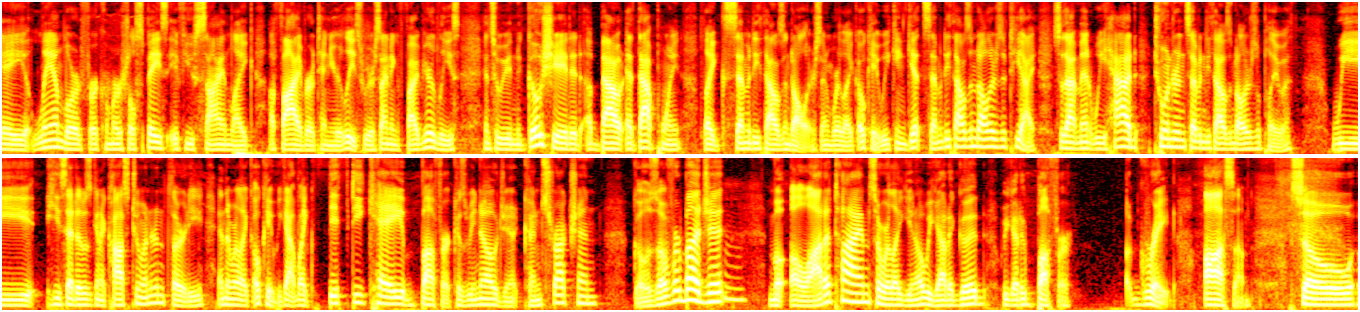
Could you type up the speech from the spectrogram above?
a landlord for a commercial space if you sign like a five or a ten year lease. We were signing a five year lease and so we negotiated about at that point like $70000 and we're like okay we can get $70000 of ti so that meant we had $270000 to play with we he said it was going to cost 230 and then we're like okay we got like 50k buffer. Because we know construction goes over budget Mhm. a lot of times so we're like you know we got a good we got a buffer Uh, great awesome so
